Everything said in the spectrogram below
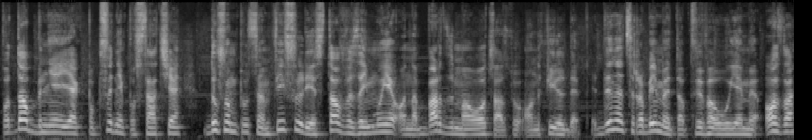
Podobnie jak poprzednie postacie, dużym plusem Fischl jest to, że zajmuje ona bardzo mało czasu on field. Jedyne co robimy to przywołujemy Oza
